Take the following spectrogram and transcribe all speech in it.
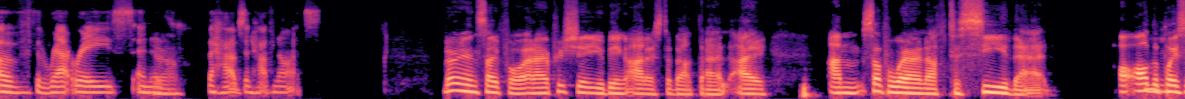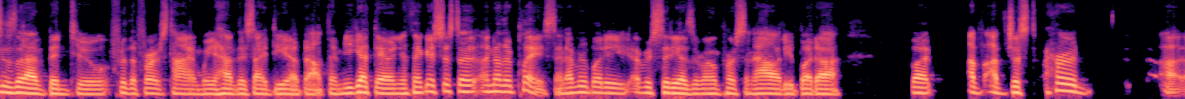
of the rat race and yeah. of the haves and have nots. Very insightful, and I appreciate you being honest about that. I I'm self-aware enough to see that all the mm-hmm. places that I've been to for the first time, we have this idea about them. You get there and you think it's just a, another place, and everybody, every city has their own personality. But, uh, but I've I've just heard uh,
